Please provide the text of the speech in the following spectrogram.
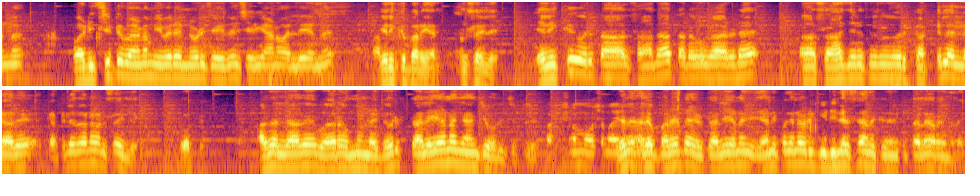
എന്ന് പഠിച്ചിട്ട് വേണം ഇവരെന്നോട് ചെയ്തത് ശരിയാണോ അല്ലേ എന്ന് എനിക്ക് പറയാൻ. മനസ്സിലായില്ലേ? എനിക്ക് ഒരു സാധാ തടവുകാരുടെ സാഹചര്യത്തിൽ നിന്ന് ഒരു കട്ടിലല്ലാതെ കട്ടിലെന്ന് പറഞ്ഞാൽ മനസ്സിലായില്ലേ? കോട്ട് അതല്ലാതെ വേറെ ഒന്നും ഉണ്ടായിട്ട് ഒരു തലയണ ഞാൻ ചോദിച്ചിട്ടില്ല. ഭക്ഷണം മോശമായി അല്ല പറയട്ടെ തലയണ. ഞാനിപ്പോൾ ഇങ്ങനെ ഒരു ഗിഡിനെസ്സാണ് നിൽക്കുന്നത്. എനിക്ക് തല ഇറങ്ങുന്നത്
